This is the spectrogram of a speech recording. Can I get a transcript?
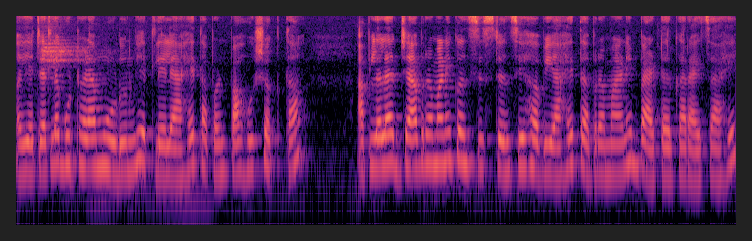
याच्यातल्या गुठळ्या मोडून घेतलेल्या आहेत. आपण पाहू शकता आपल्याला ज्याप्रमाणे कन्सिस्टन्सी हवी आहे त्याप्रमाणे बॅटर करायचं आहे.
